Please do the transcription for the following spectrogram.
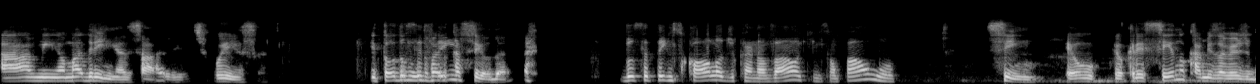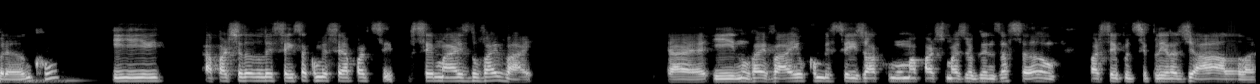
a minha madrinha, sabe? Tipo isso. E todo você mundo vai tem... no Cacilda. Você tem escola de carnaval aqui em São Paulo? Sim. Eu, eu cresci no Camisa Verde Branco e a partir da adolescência comecei a participar mais do Vai Vai. É, e no Vai Vai eu comecei já com uma parte mais de organização, passei por disciplina de ala,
